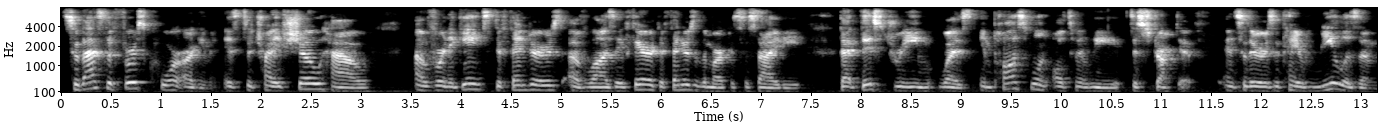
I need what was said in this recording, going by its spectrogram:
so that's the first core argument, is to try to show how over and against defenders of laissez-faire, defenders of the market society, that this dream was impossible and ultimately destructive. And so there is a kind of realism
